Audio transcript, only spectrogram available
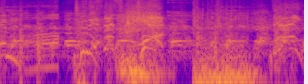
Kim! This kid! Hey!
